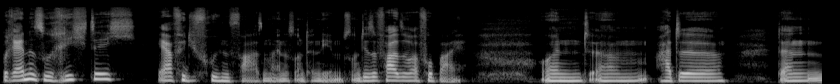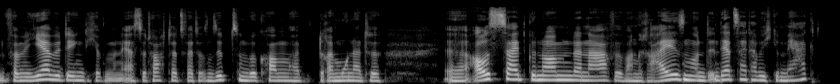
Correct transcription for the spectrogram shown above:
brenne so richtig eher für die frühen Phasen eines Unternehmens. Und diese Phase war vorbei. Und ähm, hatte dann familiär bedingt, ich habe meine erste Tochter 2017 bekommen, habe drei Monate äh, Auszeit genommen danach. Wir waren reisen und in der Zeit habe ich gemerkt,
